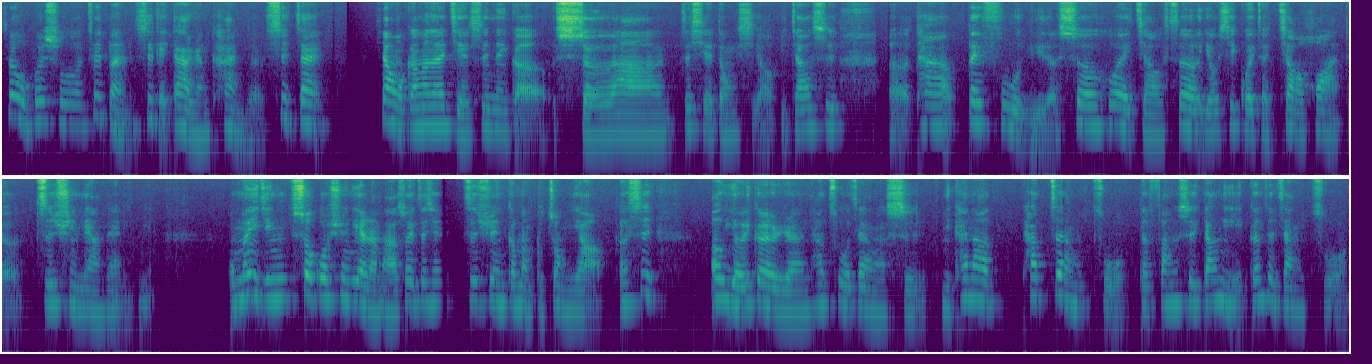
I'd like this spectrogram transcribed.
所以我会说，这本是给大人看的，是在像我刚刚在解释那个蛇啊这些东西哦，比较是呃，它被赋予了社会角色、游戏规则教化的资讯量在里面。我们已经受过训练了嘛，所以这些资讯根本不重要，而是哦，有一个人他做这样的事，你看到他这样做的方式，当你跟着这样做，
